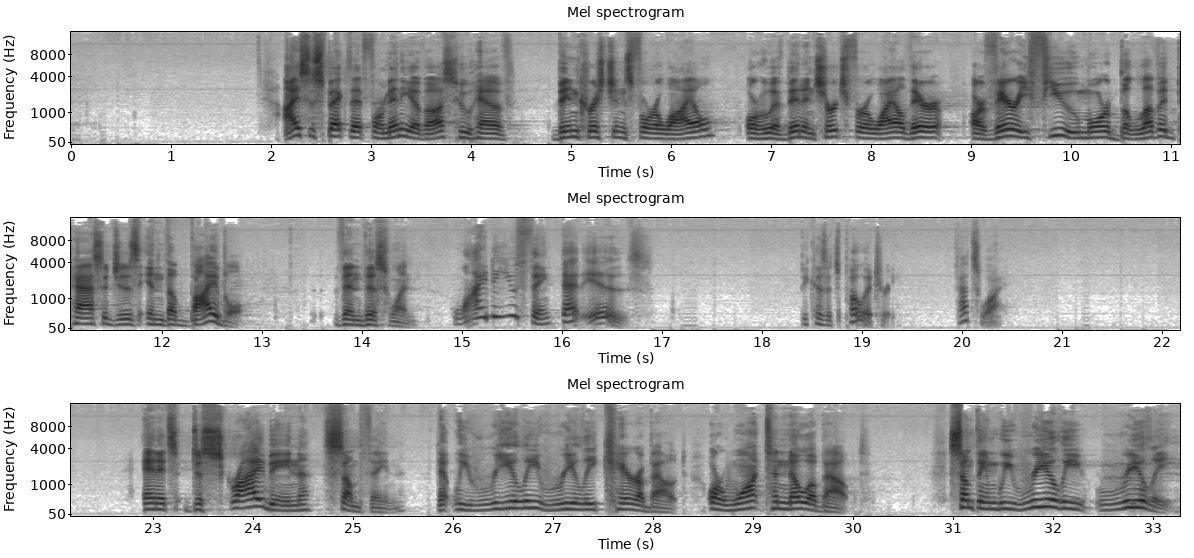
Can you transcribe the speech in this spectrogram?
I suspect that for many of us who have been Christians for a while or who have been in church for a while, there are very few more beloved passages in the Bible than this one. Why do you think that is? Because it's poetry. That's why. And it's describing something that we really, really care about or want to know about. Something we really, really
